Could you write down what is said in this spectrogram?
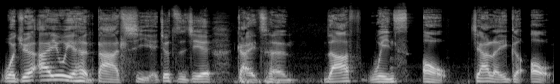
我觉得 IU 也很大气耶，就直接改成 Love Wins All，加了一个 O，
